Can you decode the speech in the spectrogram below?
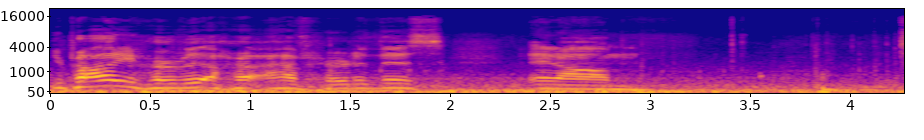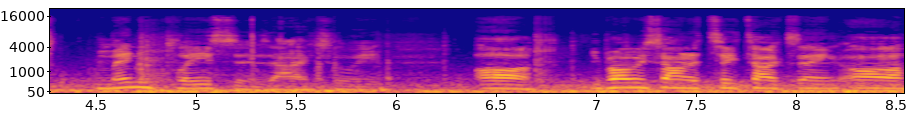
You probably heard have heard of this in um many places actually. Uh, you probably saw on a TikTok saying, "Uh,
